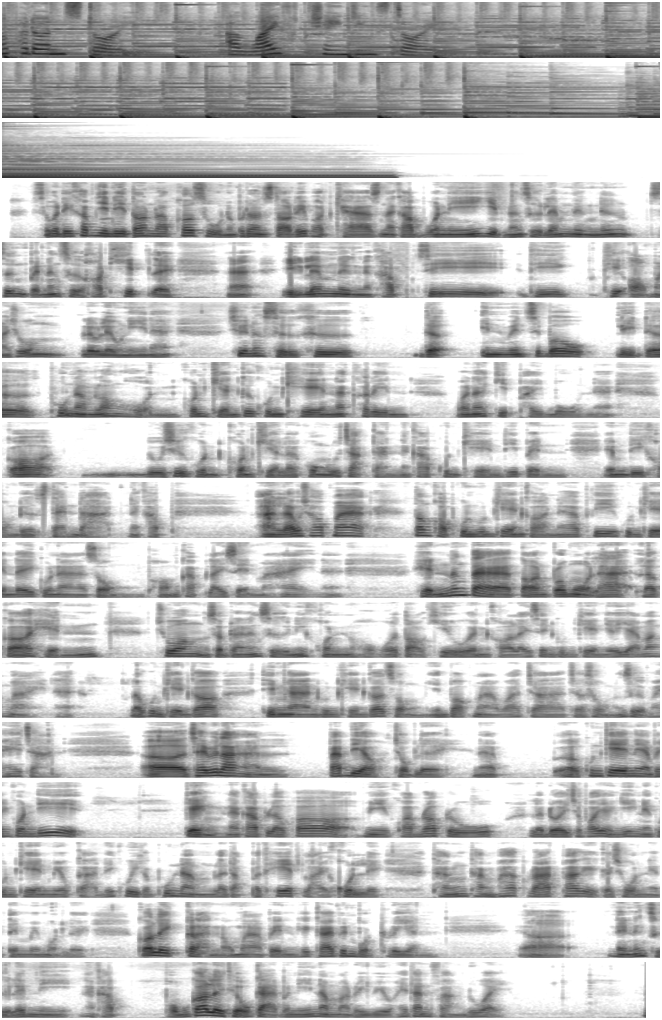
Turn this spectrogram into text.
n o p ด d o สตอรี่ a life changing story สวัสดีครับ ยินดีต้อนรับเข้าสู่นพดลสตอรี่พอดแคสต์นะครับ วันนี้หยิบหนังสือเล่มหนึ่งซึ่งเป็นหนังสือฮอตฮิตเลยนะอีกเล่มหนึ่งนะครับที่ที่ที่ออกมาช่วงเร็วๆนี้นะ ชื่อหนังสือคือ The Invincible Leader ผู้นำล่องหน คนเขียนคือคุณเคนนักครินวณกิจไพบูลนะก็ดูชื่อคนคนเขียนแล้วคงรู้จักกันนะครับ คุณเคนที่เป็น MD ของ The Standard นะครับอ่านแล้วชอบมากต้องขอบคุณคุณเคนก่อนนะครับ ที่คุณเคนได้กุณาส่งพร้อมกับลายเซ็นมาให้นะเห็นตั้งแต่ตอนโปรโมทแล้วแล้วก็เห็นช่วงสัปดาห์หนังสือนี่คนโหต่อคิวกันขอลายเซ็นคุณเคนเยอะแยะมากมายนะ แล้วคุณเคนก็ทีมงานคุณเคนก็ส่งอินบ็อกมาว่าจะจะส่งหนังสือมาให้อาจารย์ใช้เวลาอ่านแป๊บเดียวจบเลยนะครับคุณเคนเนี่ยเป็นคนที่เก่งนะครับ แล้วก็มีความรอบรู้และโดยเฉพาะอย่างยิ่งเนี่ยคุณเคนมีโอกาสได้คุยกับผู้นำระดับประเทศหลายคนเลย ทั้งทางภาครัฐภาคเอกชนเนี่ยเต็มไปหมดเลย ก็เลยกลั่นออกมาเป็นคล้าย ๆ เป็นบทเรียนในหนังสือเล่มนี้นะครับ ผมก็เลยถือโอกาสวันนี้นำมารีวิวให้ท่านฟังด้วย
